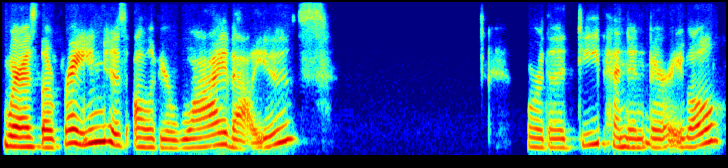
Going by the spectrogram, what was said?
Whereas the range is all of your y values or the dependent variable.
